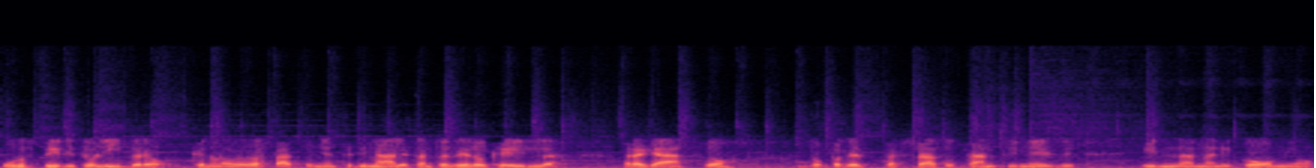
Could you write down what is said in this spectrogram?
uno spirito libero che non aveva fatto niente di male, tanto è vero che il ragazzo dopo aver passato tanti mesi in manicomio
